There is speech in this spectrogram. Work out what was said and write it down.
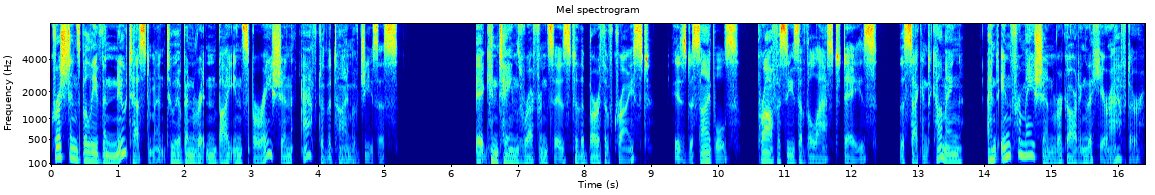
Christians believe the New Testament to have been written by inspiration after the time of Jesus. It contains references to the birth of Christ, his disciples, prophecies of the last days, the second coming, and information regarding the hereafter.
